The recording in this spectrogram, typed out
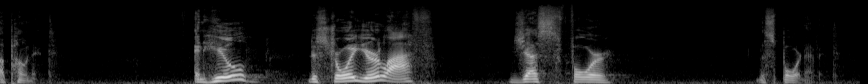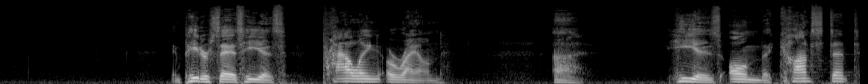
opponent. And he'll destroy your life just for the sport of it. And Peter says he is prowling around. Uh, he is on the constant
